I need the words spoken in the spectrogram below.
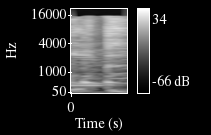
que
